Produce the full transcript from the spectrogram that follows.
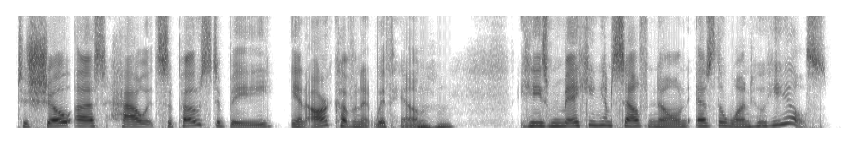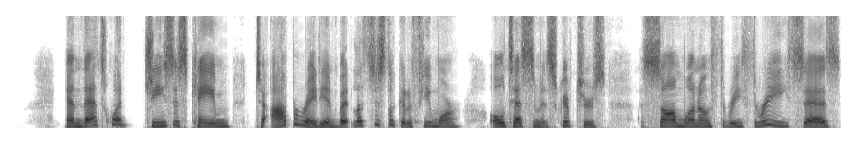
to show us how it's supposed to be in our covenant with him. Mhm. He's making himself known as the one who heals. And that's what Jesus came to operate in. But let's just look at a few more Old Testament scriptures. Psalm 103:3 says,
